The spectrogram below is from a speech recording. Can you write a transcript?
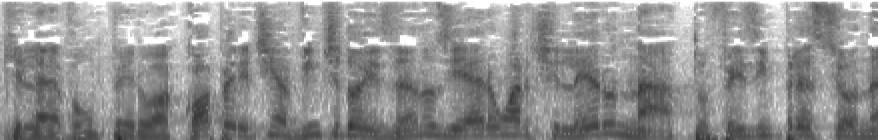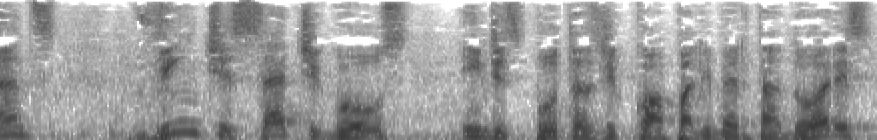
que levam o Peru à Copa. Ele tinha 22 anos e era um artilheiro nato. Fez impressionantes 27 gols em disputas de Copa Libertadores,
